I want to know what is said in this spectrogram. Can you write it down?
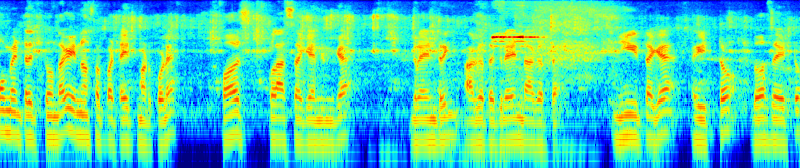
ಮೂಮೆಂಟ್ ಇತ್ತು ಅಂದಾಗ ಇನ್ನೊಂದು ಸ್ವಲ್ಪ ಟೈಟ್ ಮಾಡ್ಕೊಳ್ಳಿ. ಫಸ್ಟ್ ಕ್ಲಾಸಾಗೆ ನಿಮಗೆ ಗ್ರೈಂಡ್ರಿಂಗ್ ಆಗುತ್ತೆ ಗ್ರೈಂಡ್ ಆಗುತ್ತೆ. ನೀಟಾಗೆ ಹಿಟ್ಟು, ದೋಸೆ ಹಿಟ್ಟು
